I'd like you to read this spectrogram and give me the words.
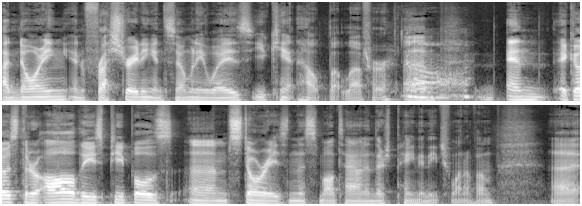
annoying and frustrating in so many ways, you can't help but love her. Um, and it goes through all these people's um, stories in this small town, and there's pain in each one of them. Uh,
